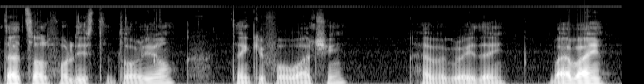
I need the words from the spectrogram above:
That's all for this tutorial. Thank you for watching. Have a great day. Bye bye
